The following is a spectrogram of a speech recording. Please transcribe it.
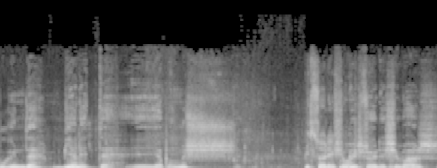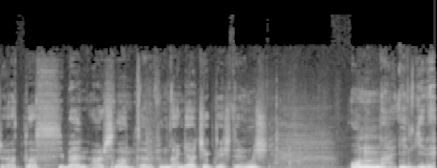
Bugün de Biyanet'te e, yapılmış bir söyleşi var. Bir söyleşi var. Atlas Sibel Arslan tarafından gerçekleştirilmiş. Onunla ilgili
